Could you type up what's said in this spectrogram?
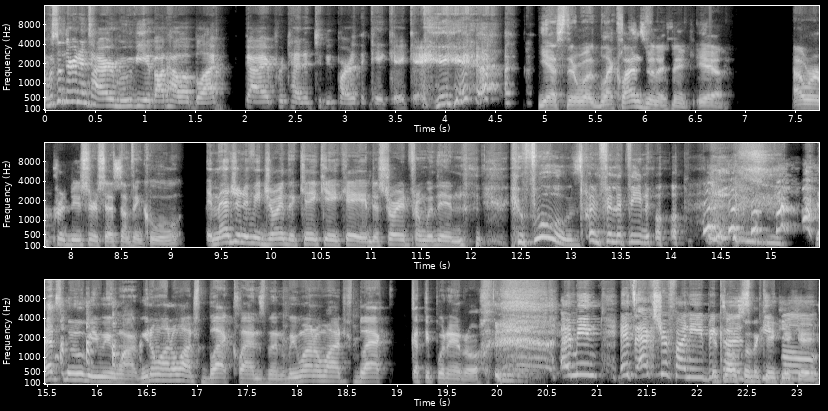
wasn't there an entire movie about how a black guy pretended to be part of the KKK? yes, there was Black Klansman. I think. Yeah. Our producer says something cool. Imagine if he joined the KKK and destroyed it from within. you fools! I'm Filipino. That's the movie we want. We don't want to watch Black Klansman. We want to watch Black Katipunero. I mean, it's extra funny because it's also the people, KKK.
